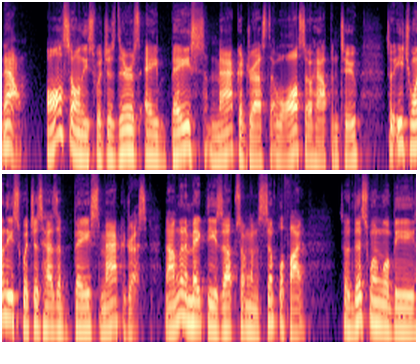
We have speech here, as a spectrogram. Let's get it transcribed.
Now, also on these switches, there's a base MAC address that will also happen to. So each one of these switches has a base MAC address. Now I'm going to make these up, so I'm going to simplify it. So this one will be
